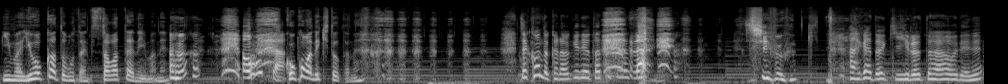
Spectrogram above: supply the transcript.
今言おうかと思ったのに伝わったよね今ね 思ったここまで来とったねじゃあ今度カラオケで歌ってください。渋木赤と黄色と青でね。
